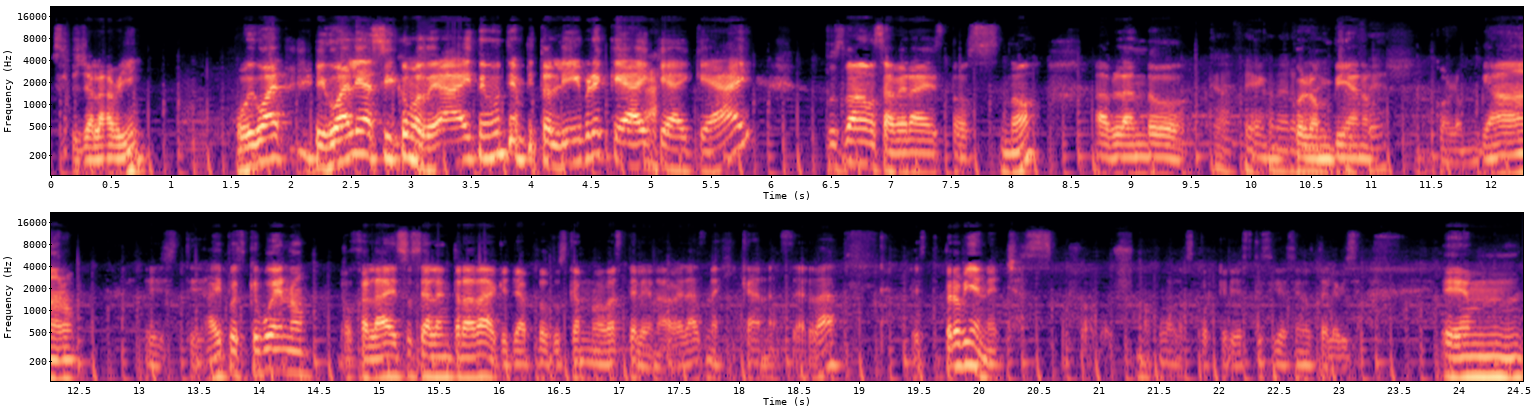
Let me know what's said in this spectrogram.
Si ya la vi. O igual, igual y así como de, ay, tengo un tiempito libre, ¿qué hay, qué hay, qué hay? Pues vamos a ver a estos, ¿no? Hablando Café en colombiano. colombiano. Este, ay, pues qué bueno. Ojalá eso sea la entrada a que ya produzcan nuevas telenovelas mexicanas, ¿verdad? Este, pero bien hechas, por favor, no como las porquerías que sigue haciendo Televisa. Em,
